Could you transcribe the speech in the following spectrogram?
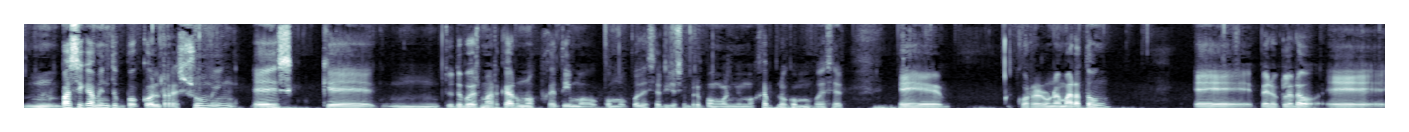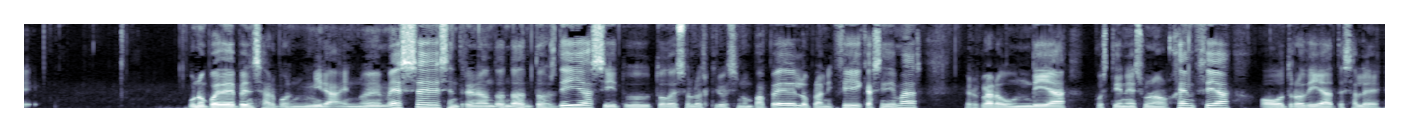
Mm, básicamente un poco el resumen es que mm, tú te puedes marcar un objetivo como puede ser, yo siempre pongo el mismo ejemplo, como puede ser eh, correr una maratón, eh, pero claro, eh, uno puede pensar, pues mira, en nueve meses, entrenando tantos días, y tú todo eso lo escribes en un papel, lo planificas y demás, pero claro, un día pues tienes una urgencia o otro día te sale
